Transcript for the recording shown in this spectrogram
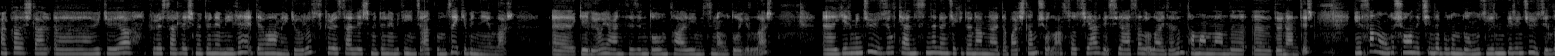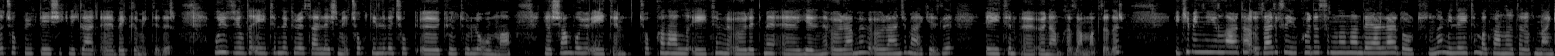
Arkadaşlar e, videoya küreselleşme dönemiyle devam ediyoruz. Küreselleşme dönemi deyince aklımıza 2000'li yıllar e, geliyor. Yani sizin doğum tarihinizin olduğu yıllar. E, 20. yüzyıl kendisinden önceki dönemlerde başlamış olan sosyal ve siyasal olayların tamamlandığı e, dönemdir. İnsanoğlu şu an içinde bulunduğumuz 21. yüzyılda çok büyük değişiklikler e, beklemektedir. Bu yüzyılda eğitimde küreselleşme, çok dilli ve çok e, kültürlü olma, yaşam boyu eğitim, çok kanallı eğitim ve öğretme e, yerine öğrenme ve öğrenci merkezli eğitim e, önem kazanmaktadır. 2000'li yıllarda özellikle yukarıda sınırlanan değerler doğrultusunda Milli Eğitim Bakanlığı tarafından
